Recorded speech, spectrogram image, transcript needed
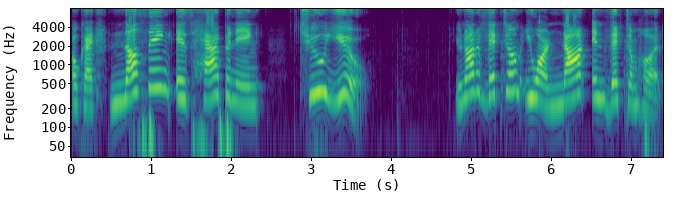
Okay? Nothing is happening to you. You're not a victim. You are not in victimhood.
